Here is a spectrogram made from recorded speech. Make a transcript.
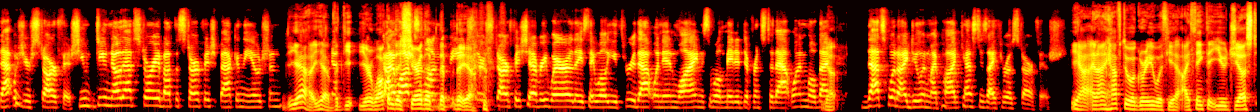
that was your starfish. You do you know that story about the starfish back in the ocean? Yeah, yeah. yeah. But you're welcome to share the, the, the, the yeah. There's starfish everywhere. They say, well, you threw that one in. Why? And so, well, it made a difference to that one. Well, that yeah that's what I do in my podcast is I throw starfish. Yeah, and I have to agree with you. I think that you just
